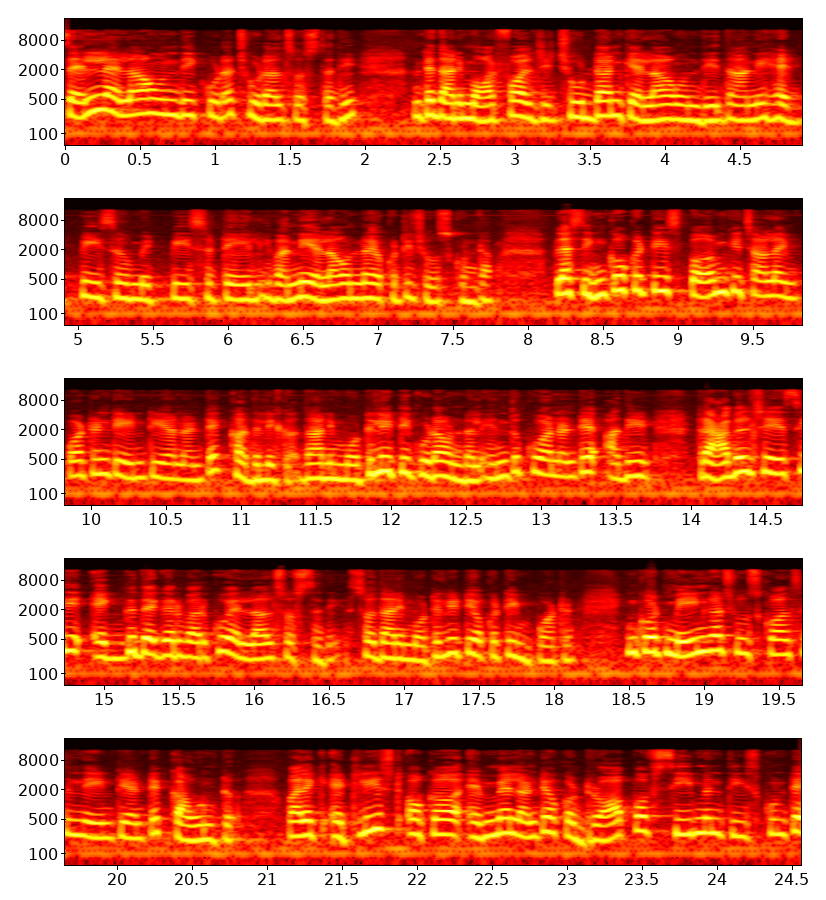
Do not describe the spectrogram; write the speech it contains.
సెల్ ఎలా ఉంది కూడా చూడాల్సి వస్తుంది. అంటే దాని మార్ఫాలజీ చూడడానికి ఎలా ఉంది దాని head piece mid piece tail ఇవన్నీ ఎలా ఉన్నాయో ఒకటి చూసుకుంటాం. ప్లస్ ఇంకొకటి స్పర్మ్కి చాలా ఇంపార్టెంట్ ఏంటి అని అంటే కదలిక దాని మొటిలిటీ కూడా ఉండాలి. ఎందుకు అని అంటే అది ట్రావెల్ చేసి ఎగ్ దగ్గర వరకు వెళ్ళాల్సి వస్తుంది. సో దాని మొటిలిటీ ఒకటి ఇంపార్టెంట్. ఇంకోటి మెయిన్గా చూసుకోవాల్సింది ఏంటి అంటే కౌంట్. వాళ్ళకి అట్లీస్ట్ ఒక ఎంఎల్ అంటే ఒక డ్రాప్ ఆఫ్ సీమెన్ తీసుకుంటే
